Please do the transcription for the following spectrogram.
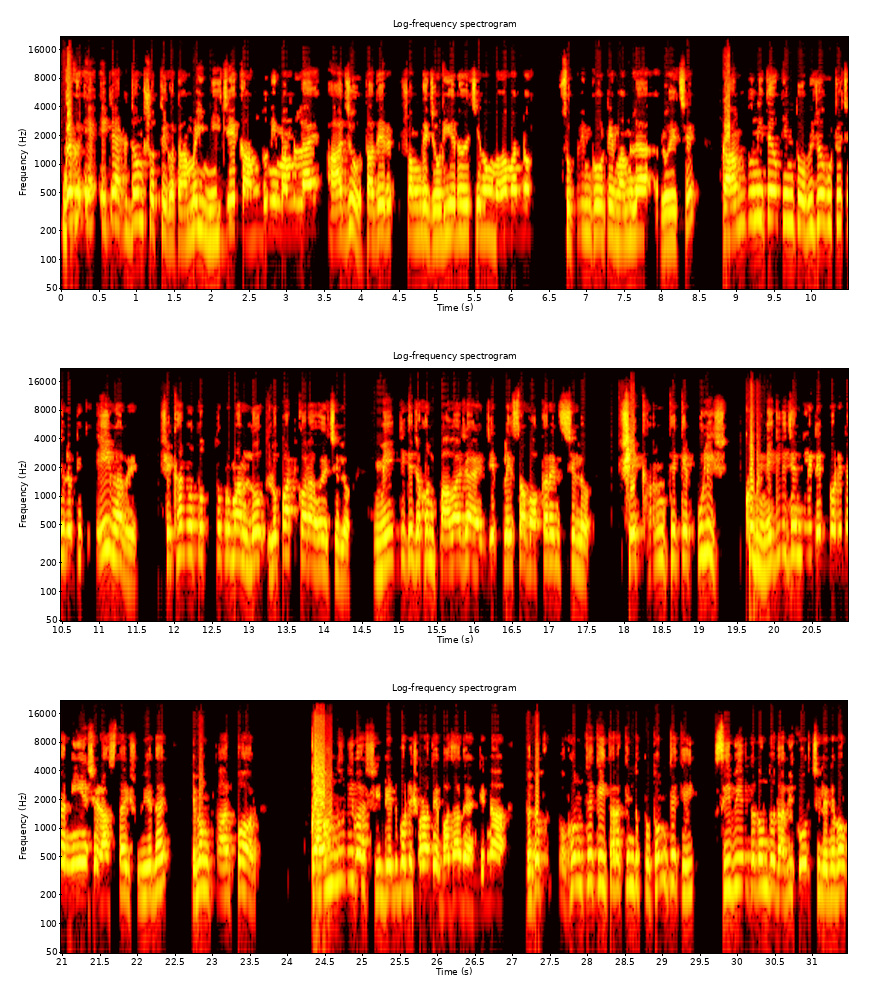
দেখো এটা একদম সত্যি কথা। আমি নিজে কামদুনি মামলায় আজও তাদের সঙ্গে জড়িয়ে রয়েছে এবং মহামান্য সুপ্রিম কোর্টে মামলা রয়েছে। কামদুনিতেও কিন্তু অভিযোগ উঠেছিল ঠিক এইভাবে সেখানেও তথ্য প্রমাণ লোপাট করা হয়েছিল। মেয়েটিকে যখন পাওয়া যায় যে প্লেস অফ অকারেন্স ছিল, সেখান থেকে পুলিশ খুব নেগলিজেন্টলি ডেড বডিটা নিয়ে এসে রাস্তায় শুয়ে দেয় এবং তারপর কামদুনিবাসী ডেড বডি সরাতে বাধা দেন যে, না। তখন থেকেই, তারা কিন্তু প্রথম থেকেই সিবিআই তদন্ত দাবি করছিলেন এবং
